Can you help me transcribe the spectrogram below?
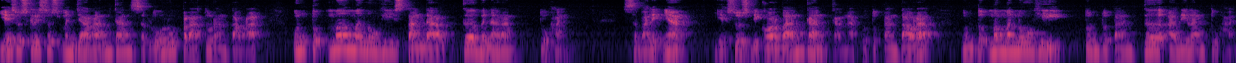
Yesus Kristus menjalankan seluruh peraturan Taurat untuk memenuhi standar kebenaran Tuhan. Sebaliknya, Yesus dikorbankan karena kutukan Taurat untuk memenuhi tuntutan keadilan Tuhan.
